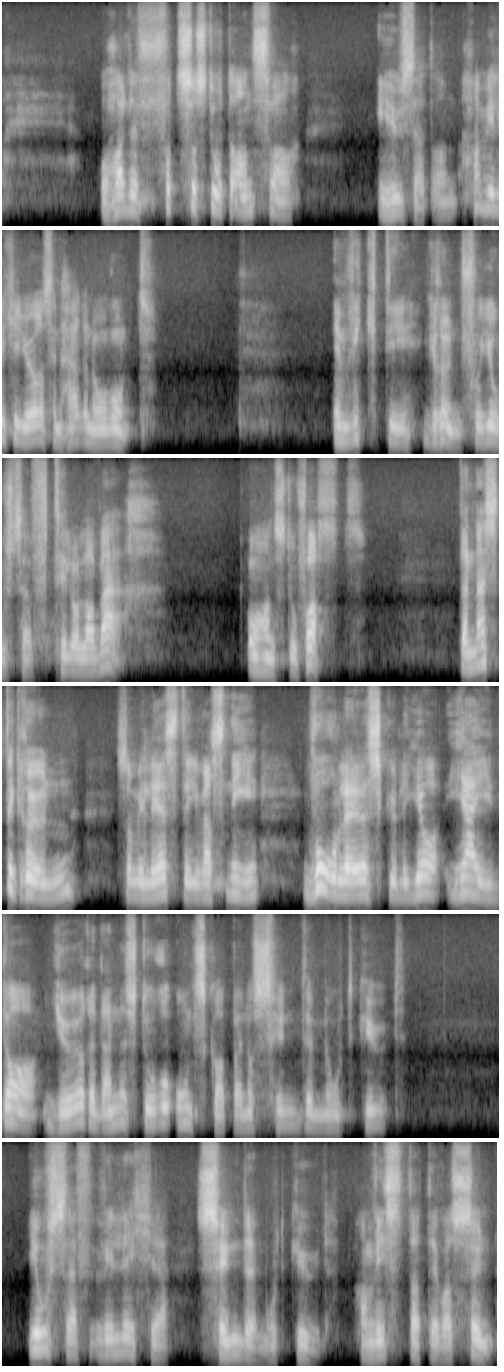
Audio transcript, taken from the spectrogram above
og hadde fått så stort ansvar i huset at han, han ville ikke gjøre sin herre noe vondt. En viktig grunn for Josef til å la være, og han sto fast. Den neste grunnen, som vi leste i vers 9, Hvorledes skulle jeg da gjøre denne store ondskapen og synde mot Gud? Josef ville ikke synde mot Gud. Han visste at det var synd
